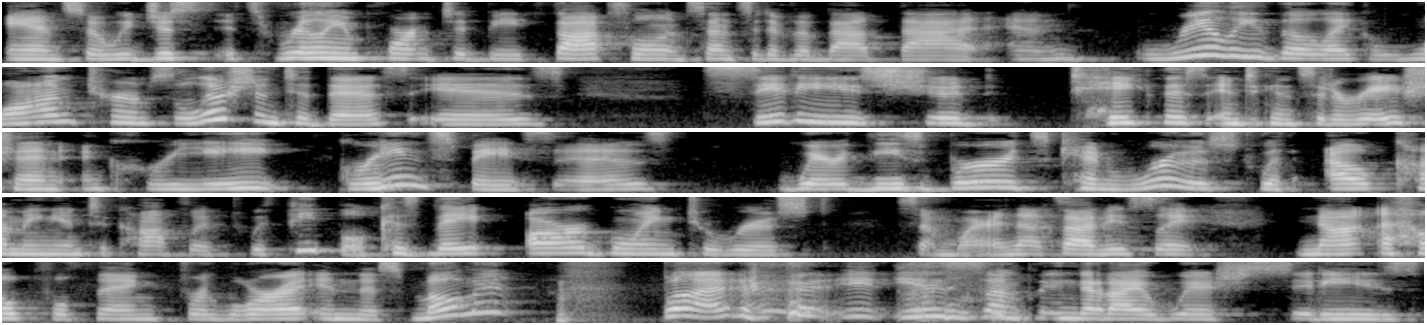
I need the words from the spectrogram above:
And so we just, it's really important to be thoughtful and sensitive about that. And really, the like long term solution to this is cities should take this into consideration and create green spaces where these birds can roost without coming into conflict with people because they are going to roost somewhere. And that's obviously not a helpful thing for Laura in this moment, but it is something that I wish cities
